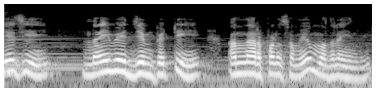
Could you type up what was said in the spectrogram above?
చేసి నైవేద్యం పెట్టి అన్నార్పణ సమయం మొదలైంది.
